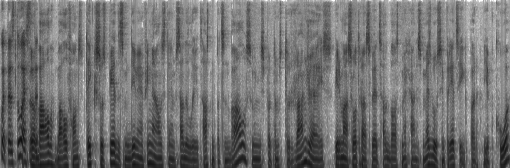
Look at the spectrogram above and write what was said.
Ko tas dos? Tad? Balva, balva fonds tiks uz 52 finālistiem sadalīts 18 balvas. Viņus, protams, tur ranžējas pirmās, otrās vietas atbalsta mehānismu. Mēs būsim priecīgi par jebko,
